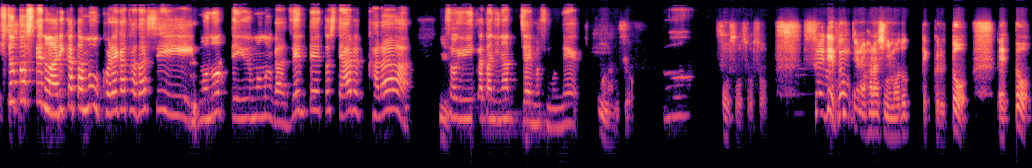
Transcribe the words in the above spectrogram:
人としてのあり方もこれが正しいものっていうものが前提としてあるから、うんそういう言い方になっちゃいますもんね。そうなんですよ。あそうそうそうそう。それで文化の話に戻ってくると、えっと、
